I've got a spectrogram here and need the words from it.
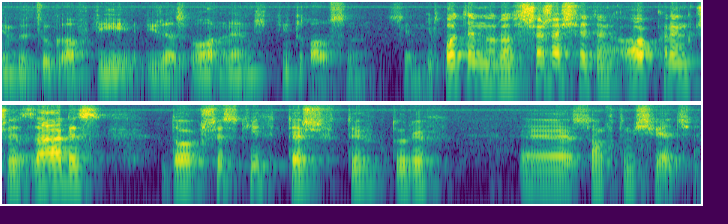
in Bezug auf die, die das Wort nennt, die draußen I sind. potem rozszerza się ten okręg czy zarys do wszystkich też tych, których e, są w tym świecie.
